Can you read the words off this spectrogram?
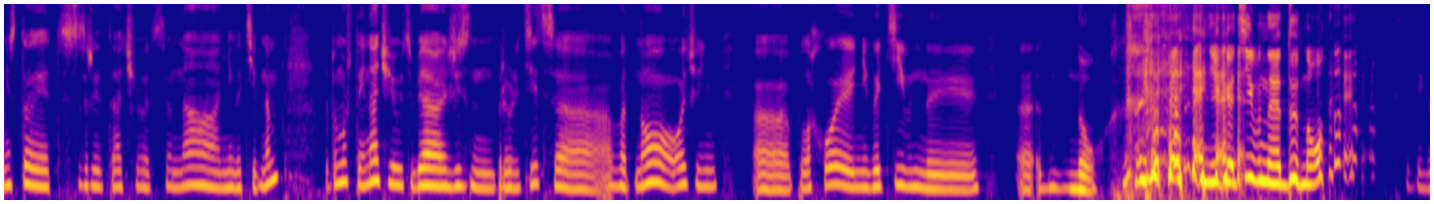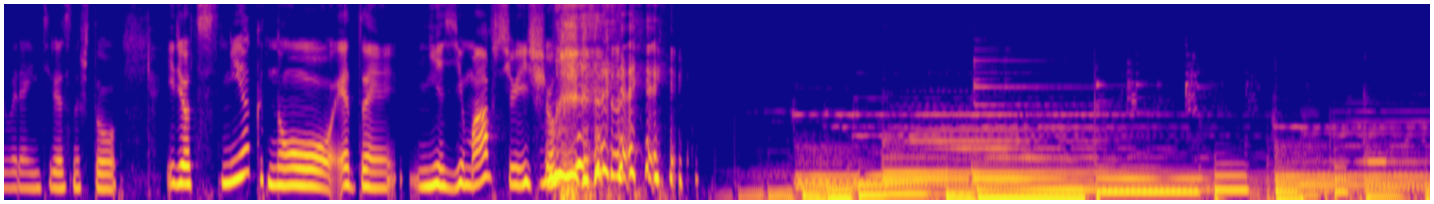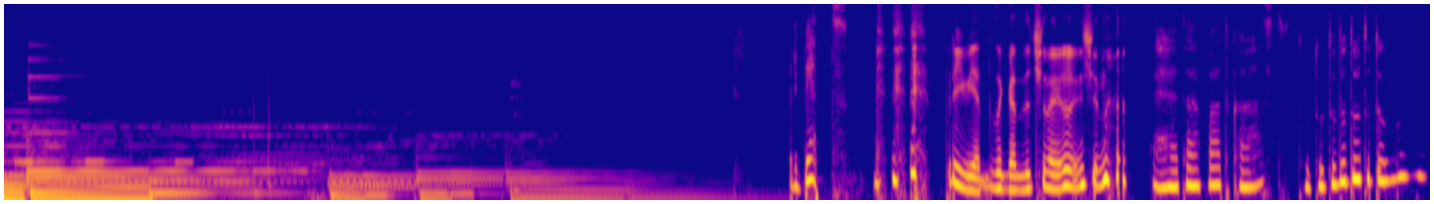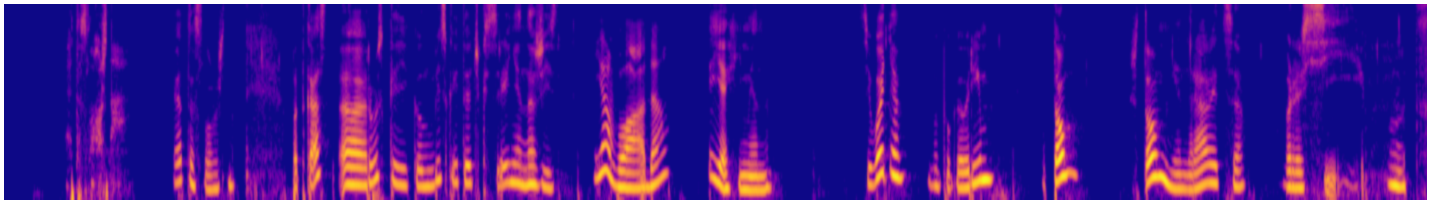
не стоит сосредотачиваться на негативном, потому что иначе у тебя жизнь превратится в одно очень э, плохое негативное э, дно. Негативное дно. Кстати говоря, интересно, что идет снег, но это не зима все еще. Привет. Привет, загадочная женщина. Это подкаст. Ту-ту-ту-ту-ту-ту. Это сложно. Это сложно. Подкаст о русской и колумбийской точке зрения на жизнь. Я Влада. И я Химена. Сегодня мы поговорим о том, что мне нравится в России.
